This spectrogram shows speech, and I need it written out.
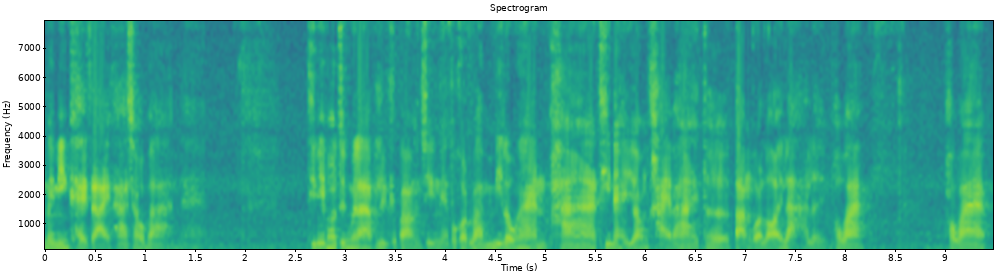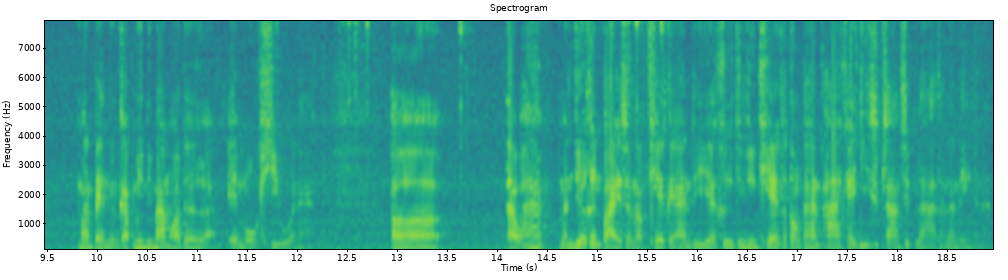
ไม่มีใครจ่ายค่าเช่าบ้านนะฮะทีนี้พอถึงเวลาผลิตกระเป๋าจริงๆเนี่ยปรากฏว่าไม่มีโรงงานผ้าที่ไหนยอมขายผ้าให้เธอต่ำกว่าร้อยหลาเลย เพราะว่าเพราะว่า มันเป็นเหมือนกับมินิมัมออเดอร์ MOQ นะเออแต่ว่ามันเยอะเกินไปสำหรับเคสกับแอนดี้คือจริงๆ เคสก็ต้องการผ้าแค่ 20-30 หลาเท่านั้นเองนะ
